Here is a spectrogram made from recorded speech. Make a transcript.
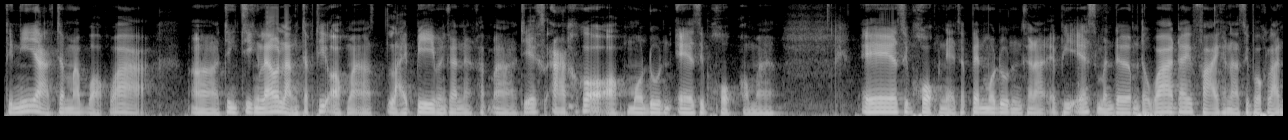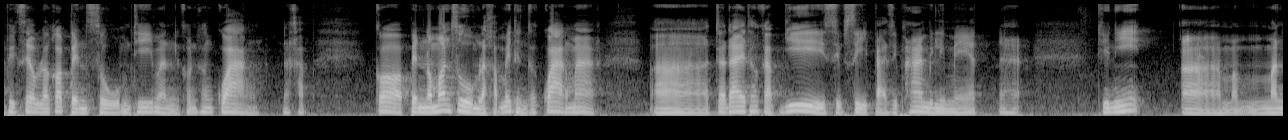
ทีนี้อยากจะมาบอกว่าจริงๆ แล้วหลังจากที่ออกมาหลายปีเหมือนกันนะครับอ่า GXR เขาก็อออกโมดูล A16 ออกมา A16 เนี่ยจะเป็นโมดูลขนาด APS เหมือนเดิม แต่ว่าได้ไฟล์ขนาด 16 ล้านพิกเซล แล้วก็เป็นซูมที่มันค่อนข้างกว้างนะครับ ก็เป็น normal zoom แหละครับ ไม่ถึงกับกว้างมากอ่าจะได้เท่ากับ 24-85มิลลิเมตรนะฮะ ทีนี้อ่ามัน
